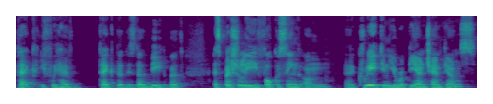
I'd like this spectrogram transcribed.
tech, if we have tech that is that big, but especially focusing on uh, creating European champions,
